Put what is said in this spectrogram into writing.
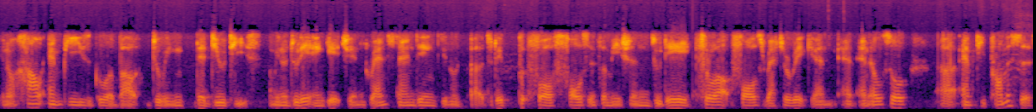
you know, how MPs go about doing their duties. Um, you know, do they engage in grandstanding? You know, uh, do they put forth false information? Do they throw out false rhetoric and, and, and also uh, empty promises.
